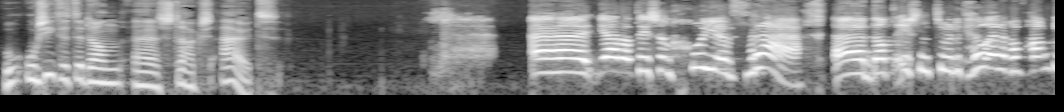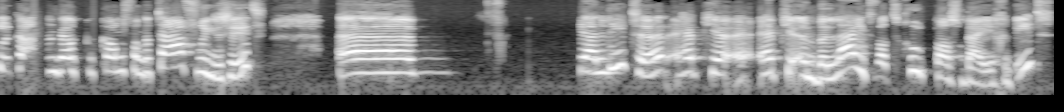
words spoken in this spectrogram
Hoe, hoe ziet het er dan uh, straks uit? ja, dat is een goede vraag. dat is natuurlijk heel erg afhankelijk aan welke kant van de tafel je zit. Ehm, idealiter heb je, heb je een beleid wat goed past bij je gebied.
